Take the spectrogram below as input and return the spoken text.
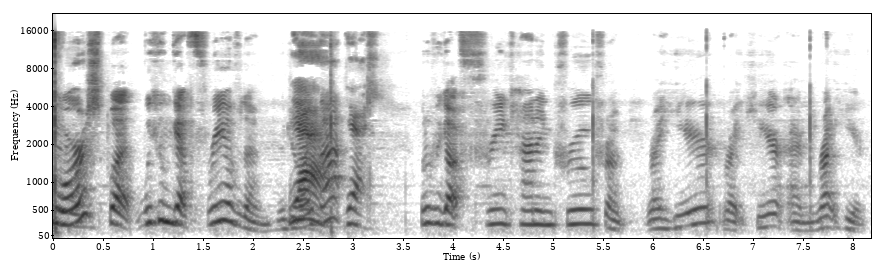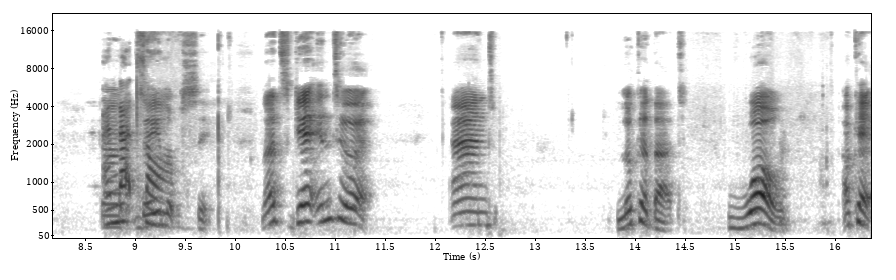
crew. worse. But we can get three of them. Would you Yeah. like that? Yes. What if we got free cannon crew from right here, right here, and right here? Uh, and That- that's they all. look sick. Let's get into it. And look at that. Whoa. Okay,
